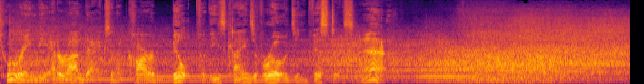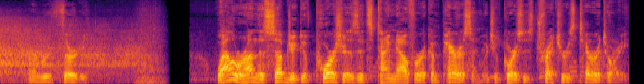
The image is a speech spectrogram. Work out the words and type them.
touring the Adirondacks in a car built for these kinds of roads and vistas. Ah. On Route 30. While we're on the subject of Porsches, it's time now for a comparison, which of course is treacherous territory.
